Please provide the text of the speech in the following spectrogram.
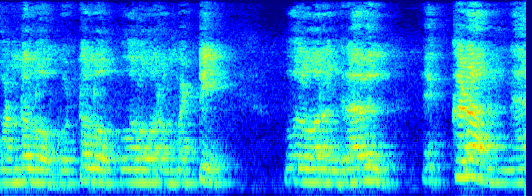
కొండలో గుట్టలో పోలవరం మట్టి పోలవరం గ్రావెల్ ఎక్కడ నే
